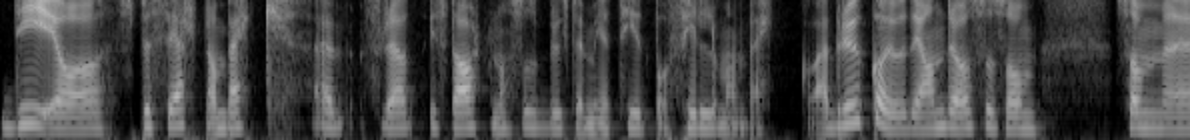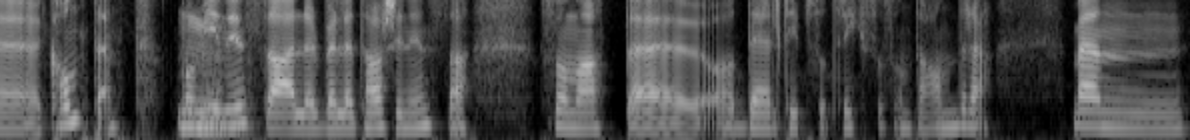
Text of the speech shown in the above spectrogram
de, og spesielt han Beck. Jeg, for i starten også så brukte jeg mye tid på å filme han Beck, og jeg bruker jo de andre også som som uh, content på Mm. min Insta eller Belletage sin Insta, sånn at uh, Og del tips og triks og sånt til andre. Men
